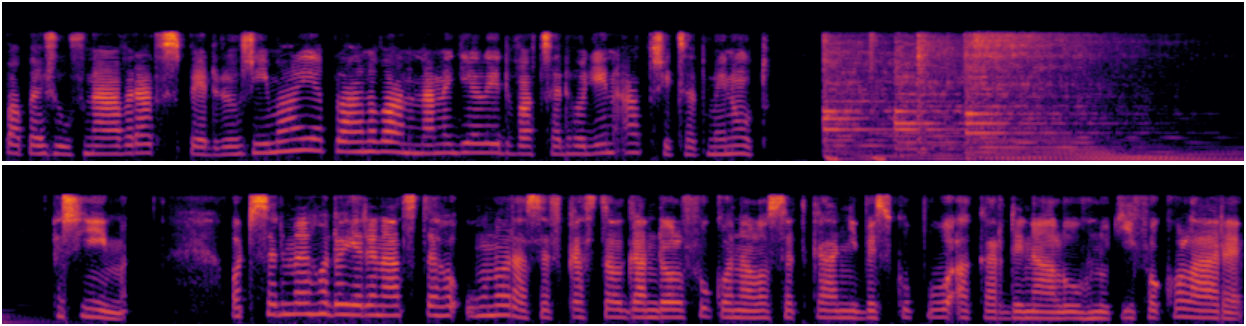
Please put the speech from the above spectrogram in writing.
Papežův návrat zpět do Říma je plánován na neděli 20 hodin a 30 minut. Řím. Od 7. do 11. února se v Castel Gandolfu konalo setkání biskupů a kardinálů hnutí Focolare.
